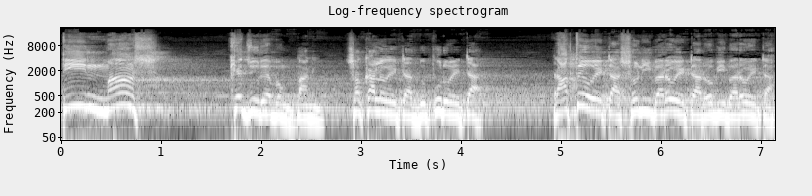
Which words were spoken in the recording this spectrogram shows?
তিন মাস খেজুর এবং পানি। সকালও এটা দুপুরও এটা রাতেও এটা শনিবারও এটা রবিবারও এটা।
